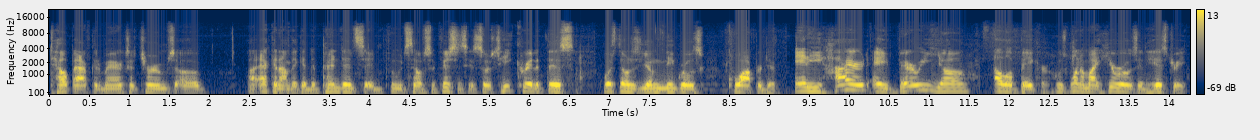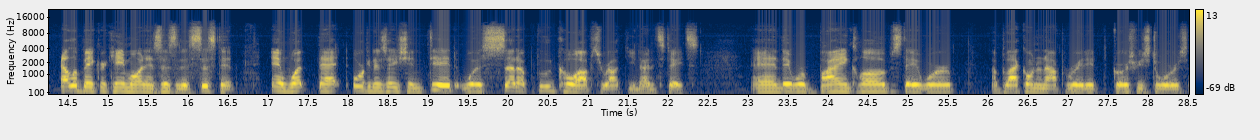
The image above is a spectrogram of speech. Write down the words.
to help African Americans in terms of uh, economic independence and food self sufficiency. So he created this, what's known as Young Negroes Cooperative. And he hired a very young Ella Baker, who's one of my heroes in history. Ella Baker came on as his assistant. And what that organization did was set up food co ops throughout the United States. And they were buying clubs, they were black owned and operated grocery stores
